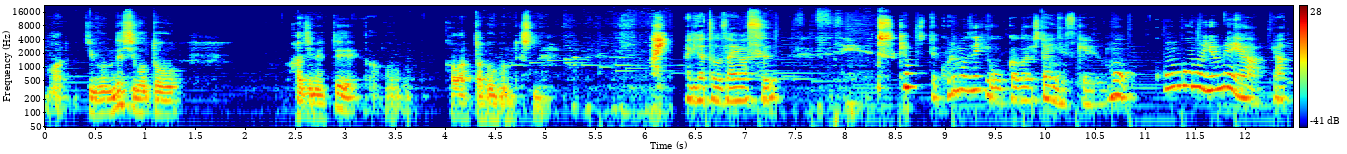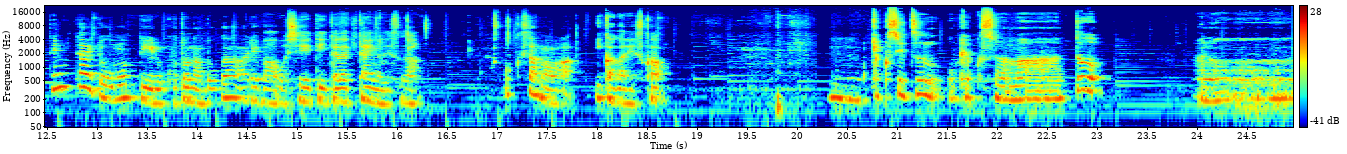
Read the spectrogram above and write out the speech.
まあ自分で仕事を始めて、あの、変わった部分ですね。はい、ありがとうございます。えー続きまして、これもぜひお伺いしたいんですけれども、今後の夢ややってみたいと思っていることなどがあれば教えていただきたいのですが、奥様はいかがですか？うん直接お客様と、あのー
